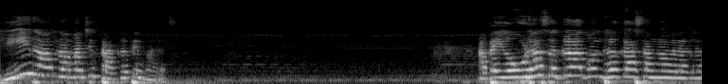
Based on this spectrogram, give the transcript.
ही रामनामाची ताकद आहे महाराज. आता एवढा सगळा गोंधळ का सांगावा लागला.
